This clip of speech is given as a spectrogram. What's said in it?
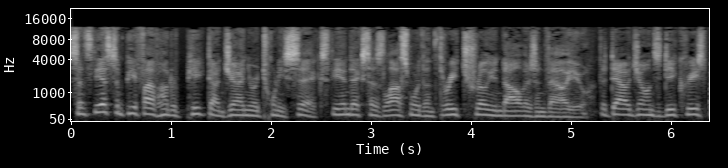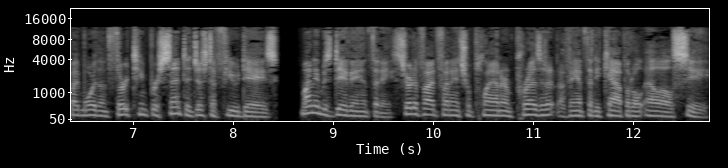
Since the S&P 500 peaked on January 26, the index has lost more than $3 trillion in value. The Dow Jones decreased by more than 13% in just a few days. My name is Dave Anthony, certified financial planner and president of Anthony Capital LLC.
